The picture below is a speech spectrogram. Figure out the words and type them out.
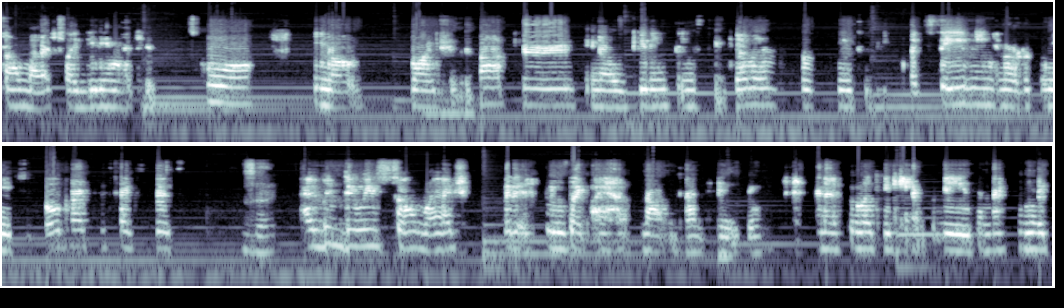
so much, like getting my kids to school, you know, going to the doctors, you know, getting things together for me to be like saving in order for me to go back to Texas. Exactly. I've been doing so much, but it feels like I have not done anything. And I feel like I can't breathe. And I feel like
